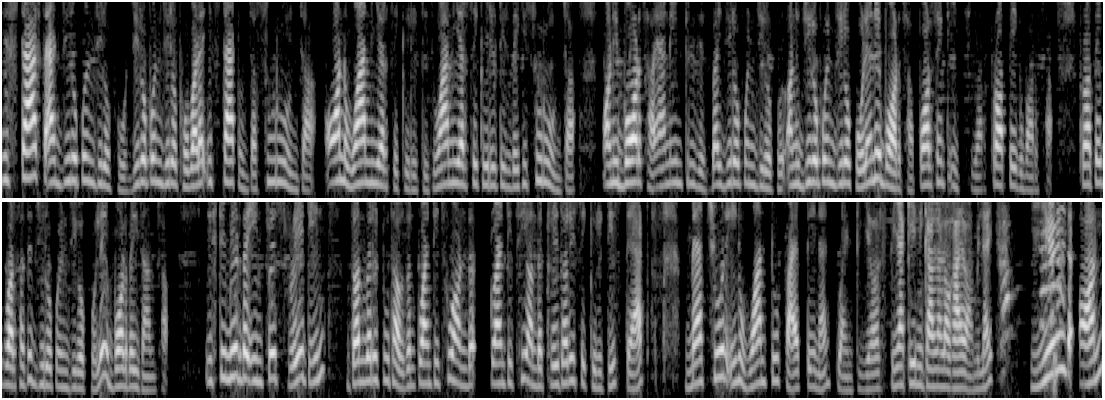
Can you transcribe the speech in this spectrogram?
Starts at zero point zero four zero point zero फोरबाट स्टार्ट हुन्छ सुरु हुन्छ। On one year securities one year सेक्युरिटिजदेखि सुरु हुन्छ। अनि बढ्छ and increases by zero point zero four अनि जिरो पोइन्ट जिरो फोरले नै बढ्छ। पर्सेन्ट इच इयर प्रत्येक वर्ष। प्रत्येक वर्ष चाहिँ जिरो पोइन्ट जिरो फोरले बढ्दै जान्छ। Estimate the interest rate in January two thousand twenty through under twenty three on the treasury securities that mature in one two five ten and twenty years यहाँ के निकाल्न लगायो हामीलाई? यिल्ड अन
